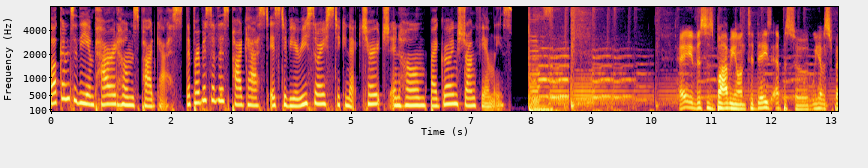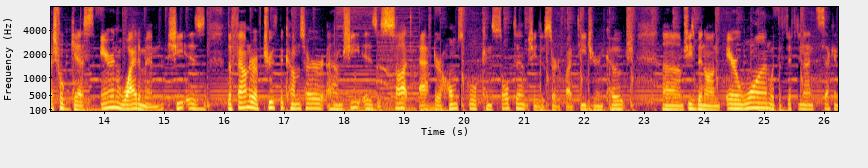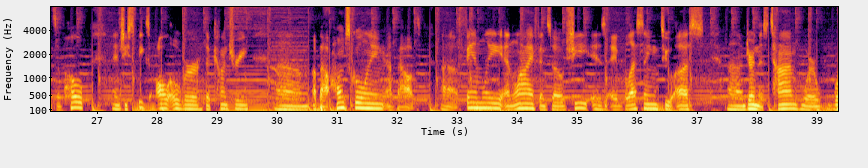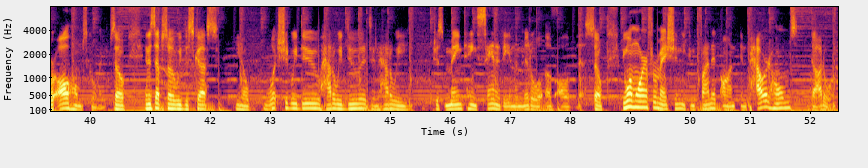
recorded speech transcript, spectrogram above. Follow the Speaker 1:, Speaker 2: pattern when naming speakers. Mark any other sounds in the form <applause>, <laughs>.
Speaker 1: Welcome to the Empowered Homes Podcast. The purpose of this podcast is to be a resource to connect church and home by growing strong families.
Speaker 2: Hey, this is Bobby. On today's episode, we have a special guest, Erin Weideman. She is the founder of Truth Becomes Her. Um, she is a sought after homeschool consultant. She's a certified teacher and coach. Um, she's been on Air One with the 59 Seconds of Hope, and she speaks all over the country um, about homeschooling, about uh, family and life. And so she is a blessing to us uh, during this time where we're all homeschooling. So in this episode, we discuss, you know, what should we do? How do we do it? And how do we just maintain sanity in the middle of all of this? So if you want more information, you can find it on empoweredhomes.org.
